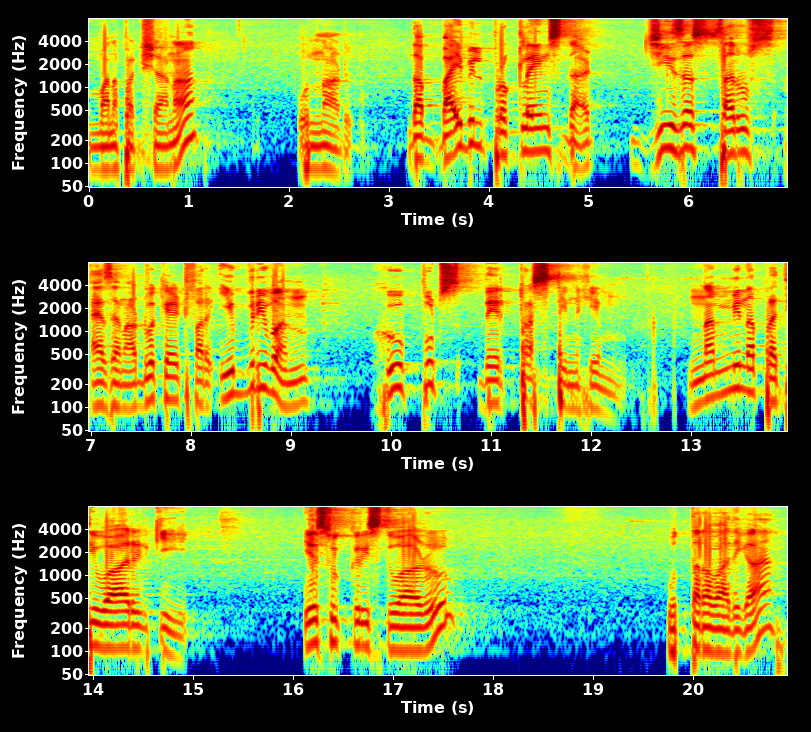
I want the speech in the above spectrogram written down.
మన పక్షాన ఉన్నాడు. The Bible proclaims that Jesus serves as an advocate for everyone who puts their trust in him నమ్మిన ప్రతి వారికి యేసుక్రీస్తు వారు ఉత్తరవాదిగా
